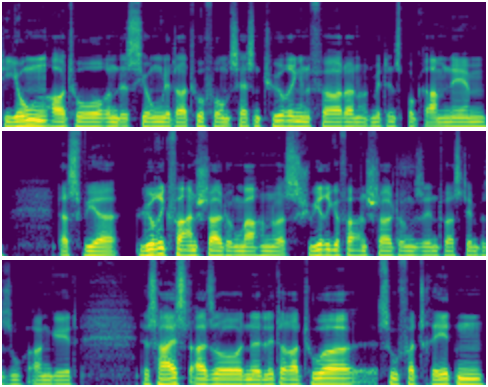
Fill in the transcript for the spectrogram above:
die jungen Autoren des jungen Literaturforums Hessen-Thüringen fördern und mit ins Programm nehmen dass wir Lyrikveranstaltungen machen, was schwierige Veranstaltungen sind, was den Besuch angeht. Das heißt also, eine Literatur zu vertreten,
